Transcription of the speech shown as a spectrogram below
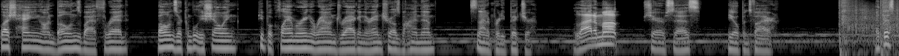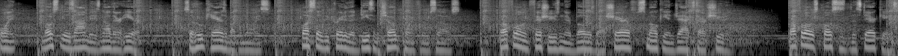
Flesh hanging on bones by a thread. Bones are completely showing. People clamoring around, dragging their entrails behind them. It's not a pretty picture. Light 'em up, Sheriff says. He opens fire. At this point, most of the zombies know they're here, so who cares about the noise? Plus, they've created a decent choke point for themselves. Buffalo and Fish are using their bows while Sheriff, Smokey, and Jack start shooting. Buffalo is closest to the staircase,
